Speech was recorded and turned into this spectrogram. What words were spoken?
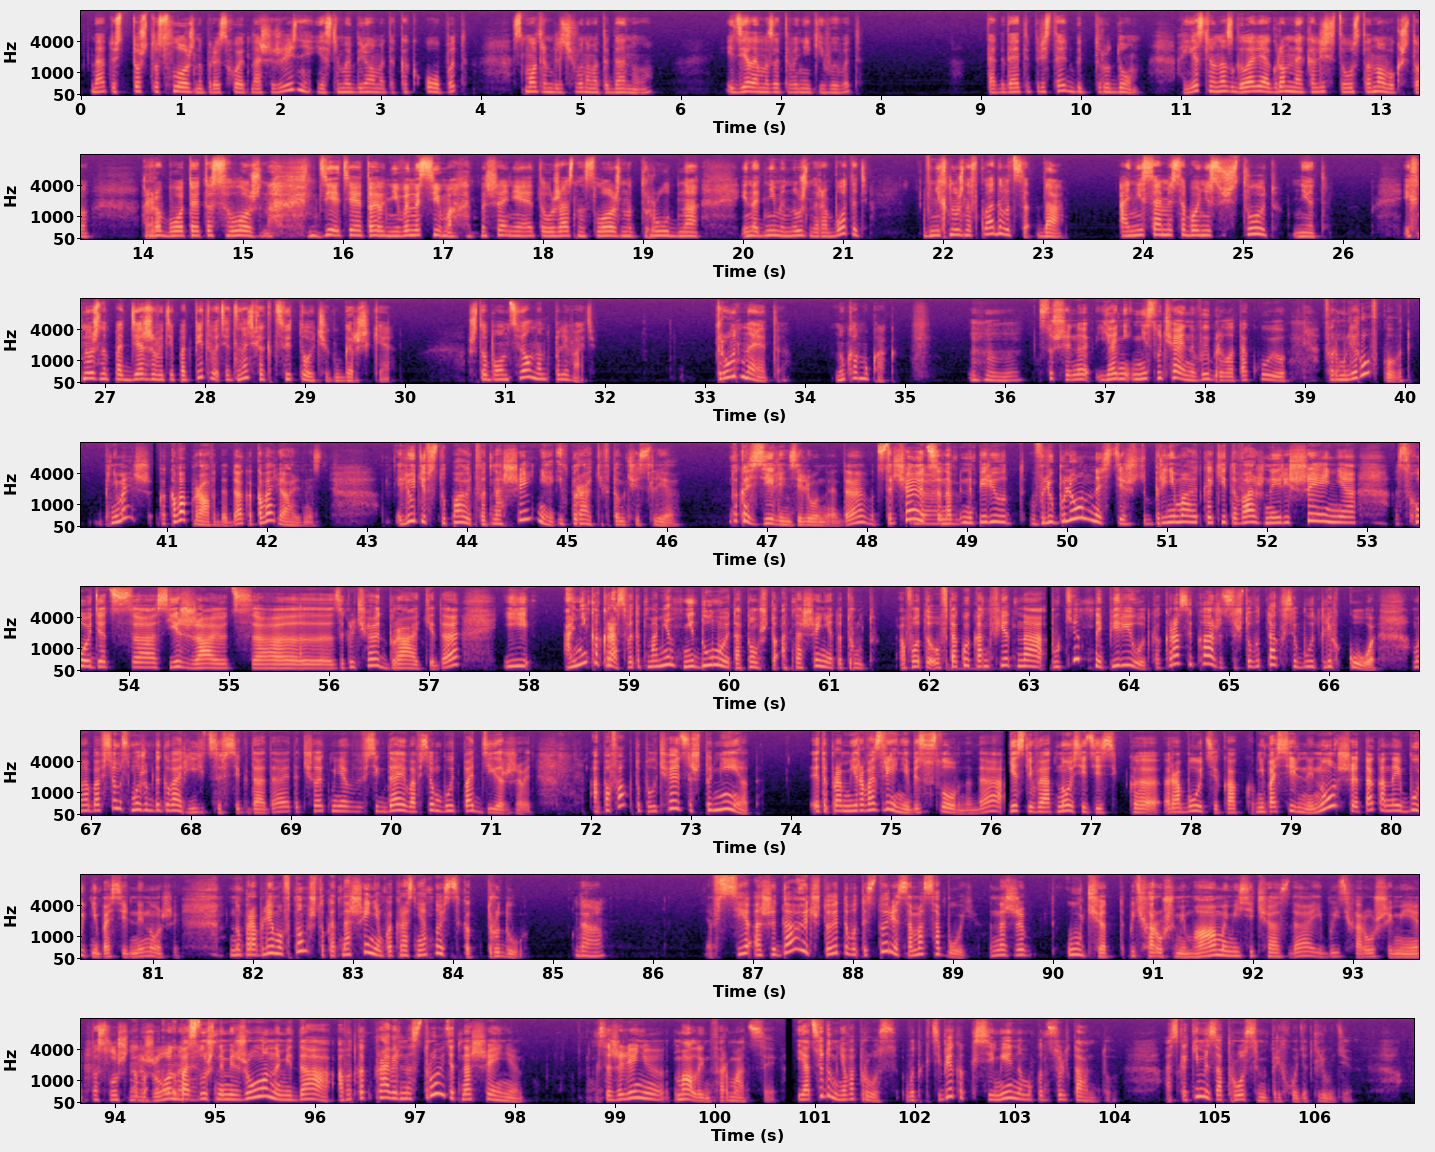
да, то есть то, что сложно происходит в нашей жизни, если мы берем это как опыт, смотрим, для чего нам это дано, и делаем из этого некий вывод, тогда это перестает быть трудом. А если у нас в голове огромное количество установок, что работа — это сложно, дети — это невыносимо, отношения — это ужасно сложно, трудно, и над ними нужно работать, в них нужно вкладываться? Да. Они сами собой не существуют? Нет. Их нужно поддерживать и подпитывать. Это, знаете, как цветочек в горшке. Чтобы он цвел, надо поливать. Трудно это? Ну, кому как. Угу. Слушай, ну я не, случайно выбрала такую формулировку. Вот понимаешь, какова правда, да, какова реальность? Люди вступают в отношения и в браки в том числе такая зелень зеленая, да, вот встречаются да. На, на период влюбленности, принимают какие-то важные решения, сходятся, съезжаются, заключают браки, да, и они как раз в этот момент не думают о том, что отношения это труд. А вот в такой конфетно-букетный период как раз и кажется, что вот так все будет легко. Мы обо всем сможем договориться всегда, да, этот человек меня всегда и во всем будет поддерживать. А по факту получается, что нет. Это про мировоззрение, безусловно. Да? Если вы относитесь к работе как к непосильной ноше, так она и будет непосильной ношей. Но проблема в том, что к отношениям как раз не относится как к труду. Да. Все ожидают, что это вот история сама собой. Нас же учат быть хорошими мамами сейчас, да, и быть хорошими послушными женами. Послушными женами, да. А вот как правильно строить отношения, к сожалению, мало информации. И отсюда у меня вопрос. Вот к тебе, как к семейному консультанту. А с какими запросами приходят люди?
